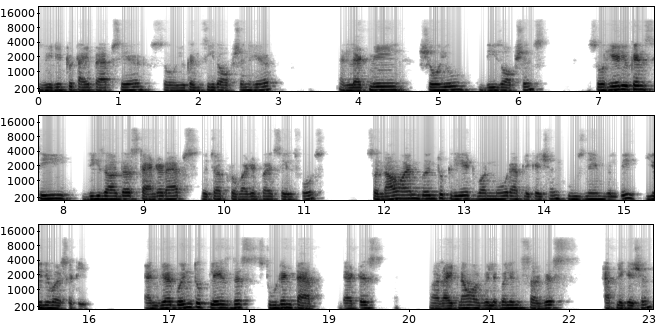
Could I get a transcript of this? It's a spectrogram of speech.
we need to type apps here. So you can see the option here. And let me show you these options. So here you can see these are the standard apps which are provided by Salesforce. So now I'm going to create one more application whose name will be university. And we are going to place this student tab that is uh, right now available in service application.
